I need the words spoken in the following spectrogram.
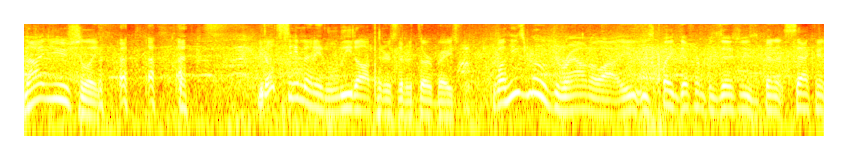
Not usually. you don't see many leadoff hitters that are third baseman. Well, he's moved around a lot. He's played different positions. He's been at second,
